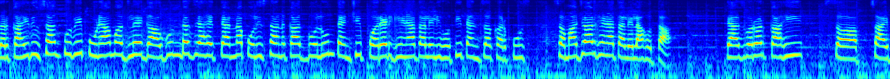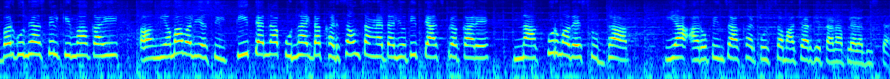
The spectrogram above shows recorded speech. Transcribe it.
तर काही दिवसांपूर्वी पुण्यामधले गावगुंड जे आहेत त्यांना पोलीस स्थानकात बोलून त्यांची परेड घेण्यात आलेली होती. त्यांचा खरपूस समाचार घेण्यात आलेला होता. त्याचबरोबर काही स- सायबर गुन्हे असतील किंवा काही नियमावली असतील ती त्यांना पुन्हा एकदा खडसावून सांगण्यात आली होती. त्याच प्रकारे नागपूरमध्ये सुद्धा या आरोपींचा खरपूस समाचार घेताना आपल्याला दिसतात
